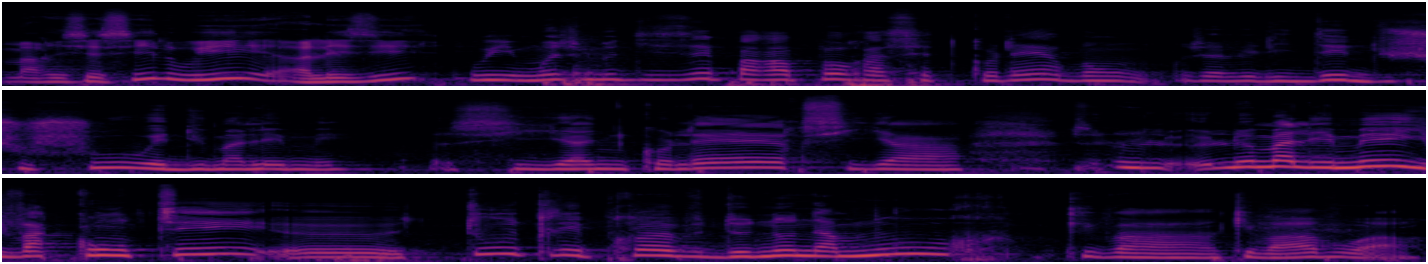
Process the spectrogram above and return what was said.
Marie-Cécile, oui, allez-y. Oui, moi je me disais par rapport à cette colère, bon, j'avais l'idée du chouchou et du mal-aimé s'il y a une colère, s'il y a le mal-aimé, il va compter euh, toutes les preuves de non-amour qu'il va, va avoir.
